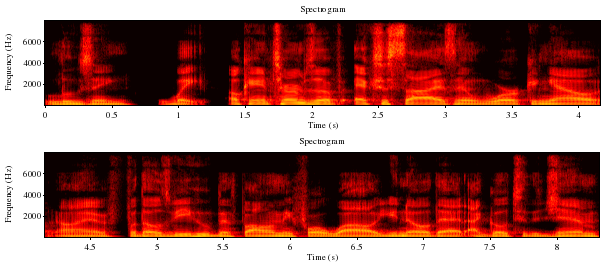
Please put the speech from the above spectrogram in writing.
losing weight. Okay, in terms of exercise and working out, uh, for those of you who've been following me for a while, you know that I go to the gym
